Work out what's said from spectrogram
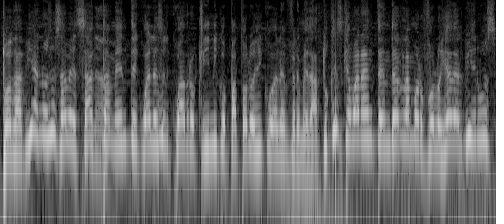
todavía no se sabe exactamente cuál es el cuadro clínico patológico de la enfermedad. ¿Tú crees que van a entender la morfología del virus?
